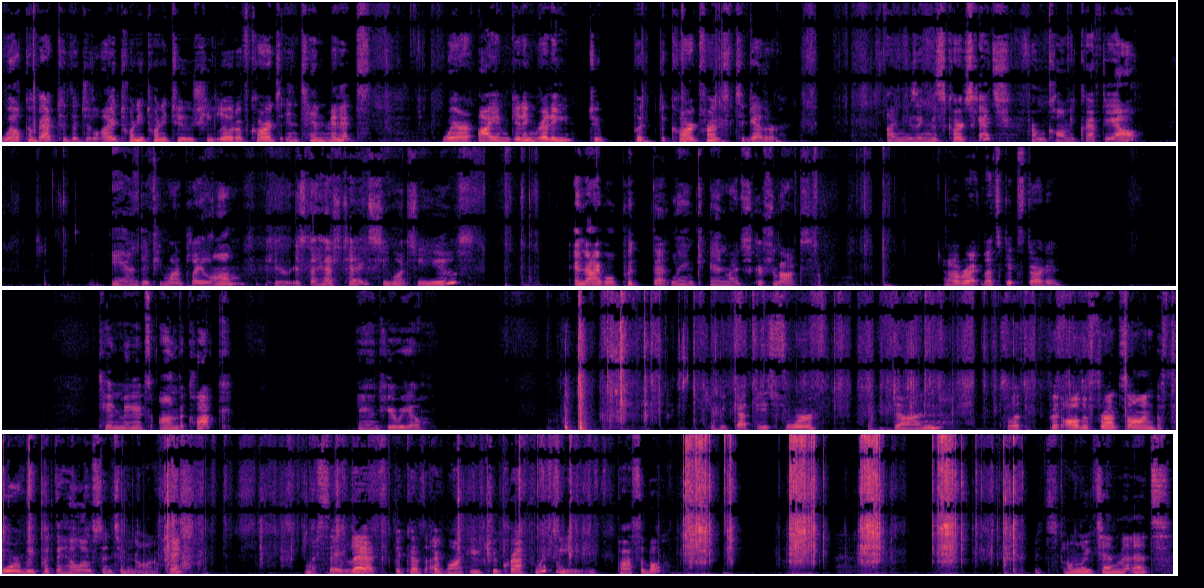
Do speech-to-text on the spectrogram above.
Welcome back to the July 2022 Sheetload of cards in 10 minutes where I am getting ready to put the card fronts together. I'm using this card sketch from Call Me Crafty Owl. And if you want to play along, here is the hashtags she wants to use. And I will put that link in my description box. All right, let's get started. 10 minutes on the clock. And here we go. Okay, we got these four done. So let's put all the fronts on before we put the hello sentiment on, okay? I say let's because I want you to craft with me, if possible. It's only 10 minutes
